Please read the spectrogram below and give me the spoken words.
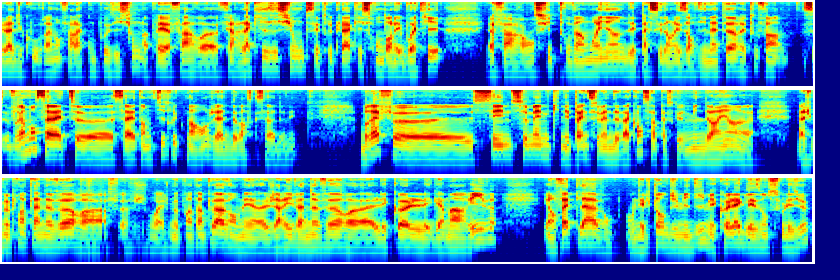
Là, du coup, vraiment faire la composition. Après, il va falloir euh, faire l'acquisition de ces trucs-là qui seront dans les boîtiers. Il va falloir ensuite trouver un moyen de les passer dans les ordinateurs et tout. Enfin, vraiment, ça va, être, euh, ça va être un petit truc marrant. J'ai hâte de voir ce que ça va donner. Bref, euh, c'est une semaine qui n'est pas une semaine de vacances, hein, parce que mine de rien, bah, je me pointe à 9h, je, ouais, je me pointe un peu avant, mais j'arrive à 9h, l'école, les gamins arrivent, et en fait là, on est le temps du midi, mes collègues les ont sous les yeux,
